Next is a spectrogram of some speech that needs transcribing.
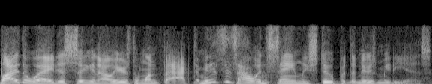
by the way, just so you know, here's the one fact. I mean, this is how insanely stupid the news media is.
